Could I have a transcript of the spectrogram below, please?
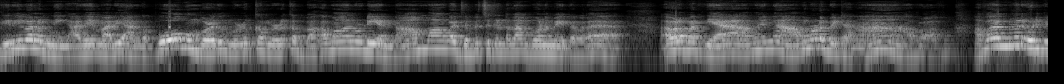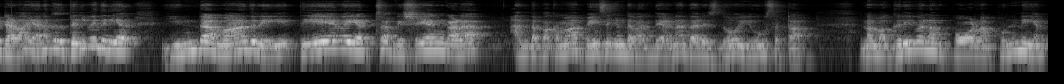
கிரிவலம் நீங்கள் அதே மாதிரி அங்கே போகும்பொழுது முழுக்க முழுக்க பகவானுடைய நாமாவை ஜபிச்சுக்கிட்டு தான் போகணுமே தவிர அவளை பார்த்தியா? அவன் என்ன அவனோட போயிட்டானா? அவ அவ- அவ ஓடி போயிட்டாளா? எனக்கு தெரியவே தெரியாது. இந்த மாதிரி தேவையற்ற விஷயங்களை அந்த பக்கமாக பேசிக்கிட்டு வந்தேன்னா there is no use at all நம்ம கிரிவலம் போன புண்ணியம்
